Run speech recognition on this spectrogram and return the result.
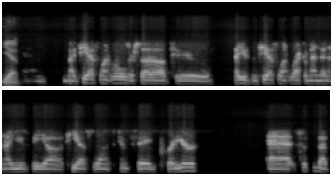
Yep. And my TSLint rules are set up to I use the TSLint recommended and I use the uh, TSLint config Prettier. And so that's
